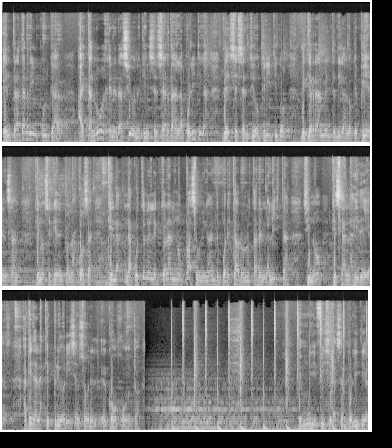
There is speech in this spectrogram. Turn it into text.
en tratar de inculcar a estas nuevas generaciones que se insertan en la política de ese sentido crítico, de que realmente digan lo que piensan, que no se queden con las cosas, que la, cuestión electoral no pase únicamente por estar o no estar en la lista, sino que sean las ideas, aquellas las que prioricen sobre el conjunto. Que es muy difícil hacer política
